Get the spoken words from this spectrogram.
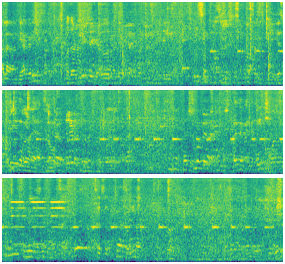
ಅಲ್ಲ ಒಂದು ಯಾರು ಗಾಡಿ ಚೆಕ್ ಮಾಡಿ ಪೊಲೀಸ್ ದಾಂಡೇಲಿ ಅಂತ ಹೇಳಿ ಸರ್. ಇವತ್ತು ಬೆಳಿಗ್ಗೆ ನಾನು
